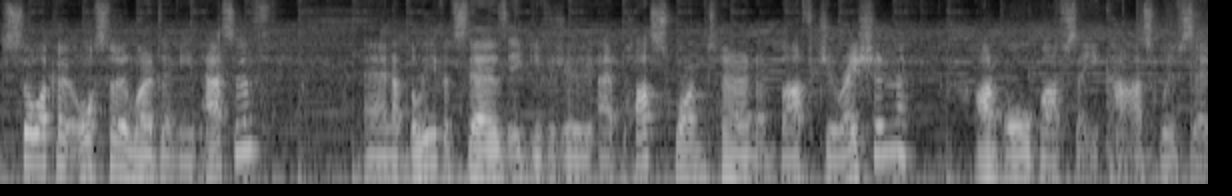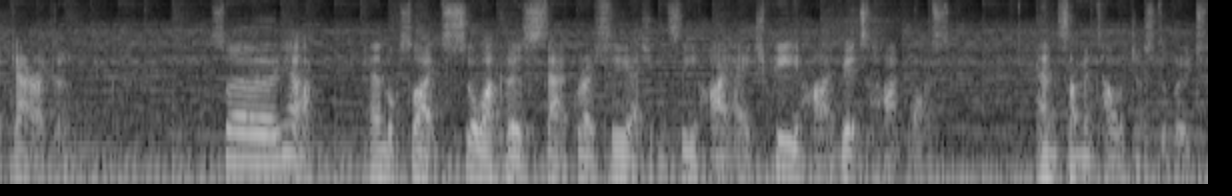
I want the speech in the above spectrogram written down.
Suwako also learned a new passive, and I believe it says it gives you a plus one turn buff duration on all buffs that you cast with said character. So yeah, and looks like Suwako's stat growth here, as you can see, high HP, high bits, high pots, and some intelligence to boot.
